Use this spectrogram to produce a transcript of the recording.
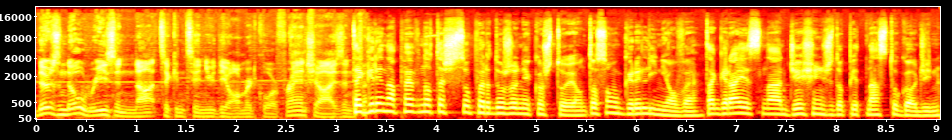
there's no reason not to continue the Armored Core franchise. In Te gry na pewno też super dużo nie kosztują. To są gry liniowe. Ta gra jest na 10 do 15 godzin.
